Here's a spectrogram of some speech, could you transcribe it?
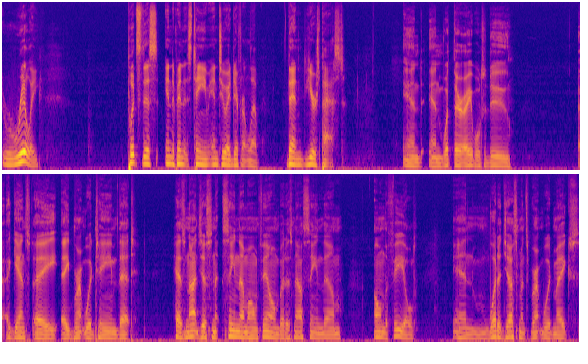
really puts this Independence team into a different level than years past. and and what they're able to do against a a Brentwood team that has not just seen them on film, but has now seen them on the field, and what adjustments Brentwood makes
